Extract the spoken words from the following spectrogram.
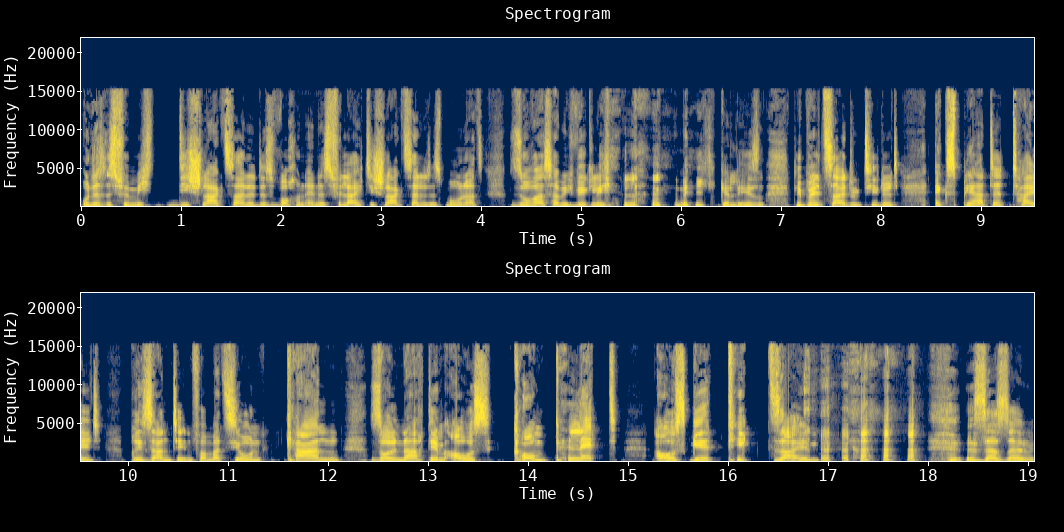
Und das ist für mich die Schlagzeile des Wochenendes, vielleicht die Schlagzeile des Monats. Sowas habe ich wirklich lange nicht gelesen. Die Bildzeitung titelt, Experte teilt brisante Informationen. Kahn soll nach dem Aus komplett ausgetickt sein. ist das äh,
